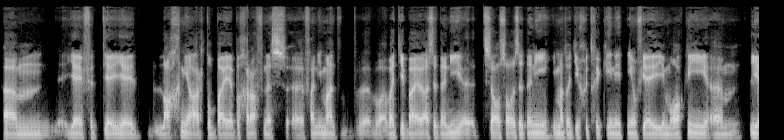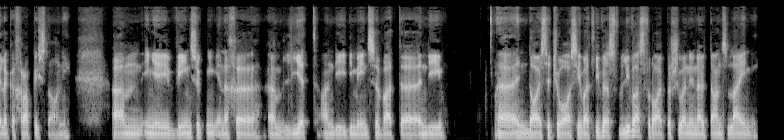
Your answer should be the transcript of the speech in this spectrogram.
ehm um, jy jy jy lag nie hardop by 'n begrafnis uh, van iemand wat jy by as dit nou nie eh, selfs al is dit nou nie iemand wat jy goed geken het nie of jy jy maak nie ehm um, lelike grappies daar nie. Ehm um, en jy wens ook nie enige ehm um, leed aan die die mense wat uh, in die uh in daai situasie wat liewes liewes vir daai persoon en nou tans lei nie.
